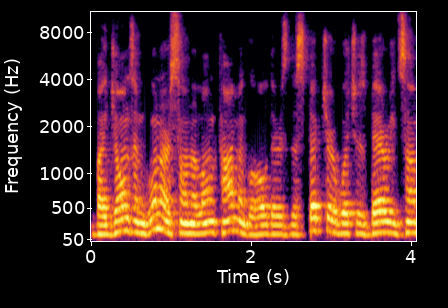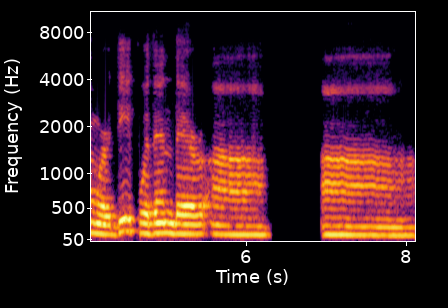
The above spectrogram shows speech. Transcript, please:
by Jones and Gunnarsson a long time ago. There's this picture which is buried somewhere deep within their uh, uh,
